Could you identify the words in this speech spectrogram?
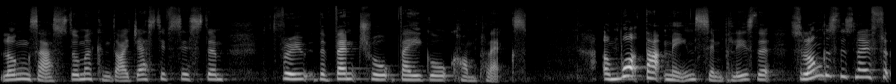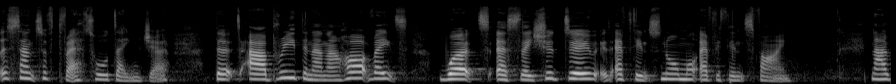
lungs, our stomach and digestive system, through the ventral vagal complex. And what that means simply is that so long as there's no sense of threat or danger, that our breathing and our heart rates worked as they should do, everything's normal, everything's fine. Now,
